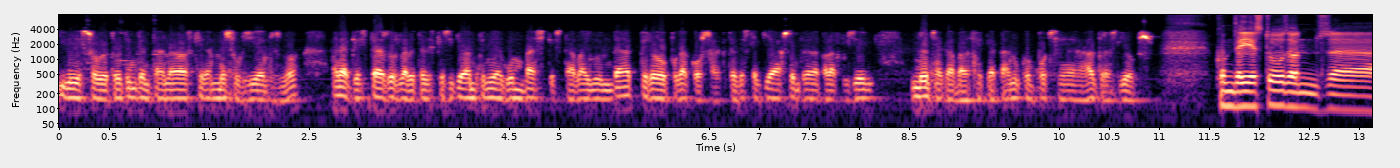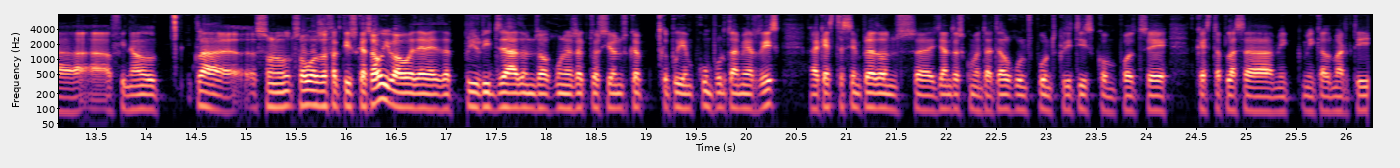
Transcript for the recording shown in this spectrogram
i de, sobretot intentar anar als que eren més urgents. No? En aquestes, doncs, la veritat és que sí que vam tenir algun baix que estava inundat, però poca cosa. La veritat és que aquí al centre de Palafrugell no ens acaba d'afectar tant com pot ser a altres llocs. Com deies tu, doncs, eh, al final clar, són, sou els efectius que sou i vau haver de prioritzar doncs, algunes actuacions que, que podien comportar més risc. Aquesta sempre, doncs, eh, ja ens has comentat alguns punts crítics, com pot ser aquesta plaça Miquel Martí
